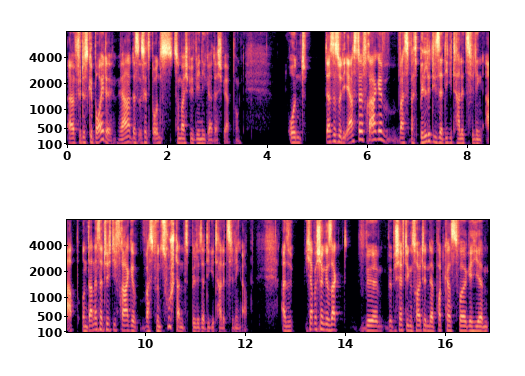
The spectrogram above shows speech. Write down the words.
äh, für das Gebäude. Ja, das ist jetzt bei uns zum Beispiel weniger der Schwerpunkt. Und das ist so die erste Frage. Was, was bildet dieser digitale Zwilling ab? Und dann ist natürlich die Frage, was für einen Zustand bildet der digitale Zwilling ab? Also ich habe ja schon gesagt, wir, wir beschäftigen uns heute in der Podcast-Folge hier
